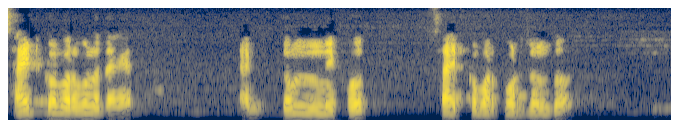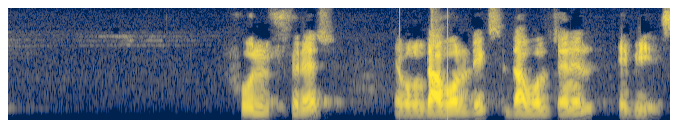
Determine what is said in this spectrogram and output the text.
সাইড কভারগুলো দেখেন, একদম নিখুঁত সাইড কভার পর্যন্ত। ফুল ফ্রেশ এবং double disc double channel ABS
